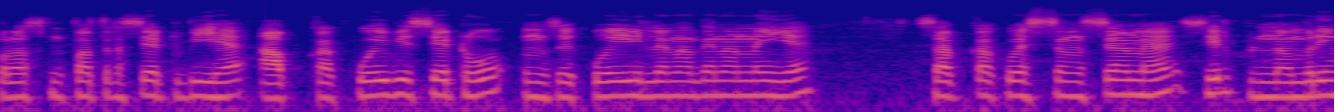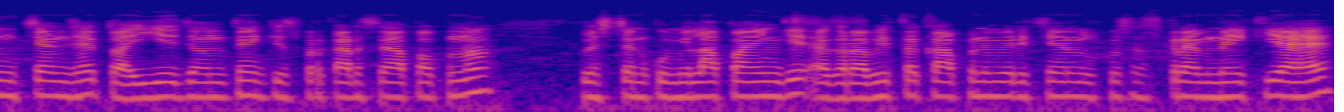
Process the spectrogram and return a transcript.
प्रश्न पत्र सेट भी है, आपका कोई भी सेट हो, उनसे कोई लेना देना नहीं है। सबका क्वेश्चन सेम है, सिर्फ़ नंबरिंग चेंज है तो आइए जानते हैं किस प्रकार से आप अपना क्वेश्चन को मिला पाएँगे। अगर अभी तक आपने मेरे चैनल को सब्सक्राइब नहीं किया है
